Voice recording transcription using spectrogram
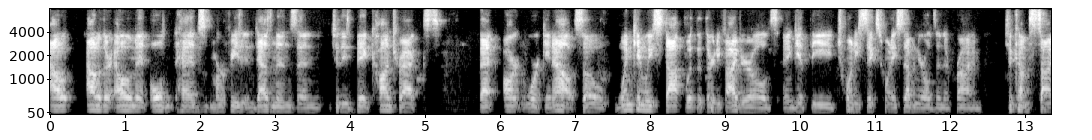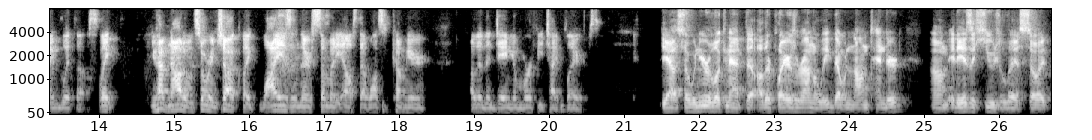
out out of their element, old heads, Murphys and Desmonds, and to these big contracts that aren't working out. So when can we stop with the 35 year olds and get the 26, 27 year olds in their prime to come sign with us? Like you have Nado and Story and Chuck. Like, why isn't there somebody else that wants to come here other than Daniel Murphy type players. Yeah. So when you were looking at the other players around the league that were non-tendered, um, it is a huge list. So it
